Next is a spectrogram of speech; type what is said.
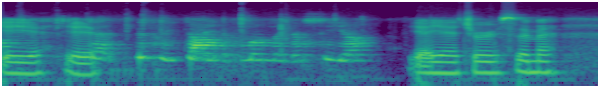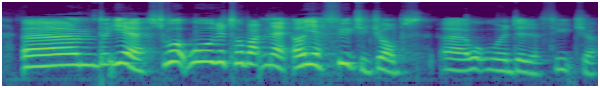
Yeah, yeah, yeah, yeah, yeah, yeah, true. So, meh. um, but yeah, so what, what we're gonna talk about next? Oh yeah, future jobs. Uh, what we're gonna do in the future.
